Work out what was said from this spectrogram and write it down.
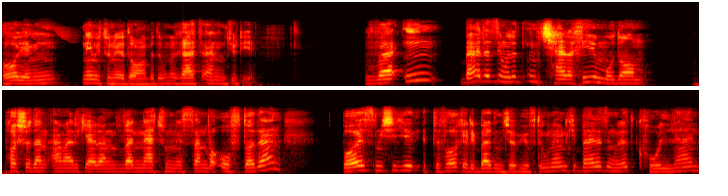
خب یعنی نمی‌تونه ادامه بده. اون قطعا اینجوریه. و این بعد از این مدت این چرخه مدام پا شدن عمل کردن و نتونستن و افتادن باعث میشه یه اتفاق خیلی بد اینجا بیفته. اونم اینه که بعد از این مدت کلا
